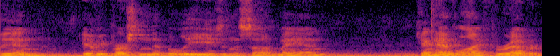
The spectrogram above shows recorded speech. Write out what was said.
Then every person that believes in the Son of Man can have life forever.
